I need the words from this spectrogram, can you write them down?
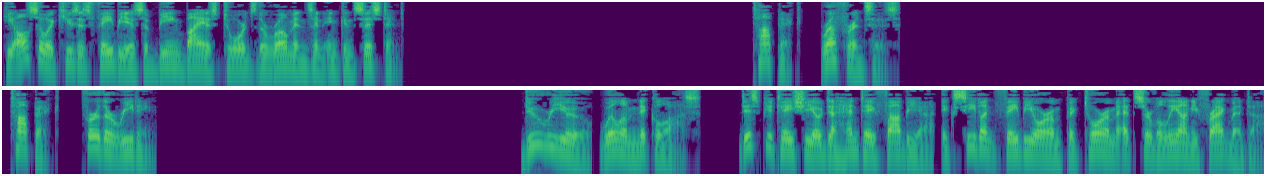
he also accuses Fabius of being biased towards the Romans and inconsistent. References Further reading Du Rieu, Willem Nicolaas. Disputatio de gente Fabia, accedunt Fabiorum pictorum et Serviliani fragmenta.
